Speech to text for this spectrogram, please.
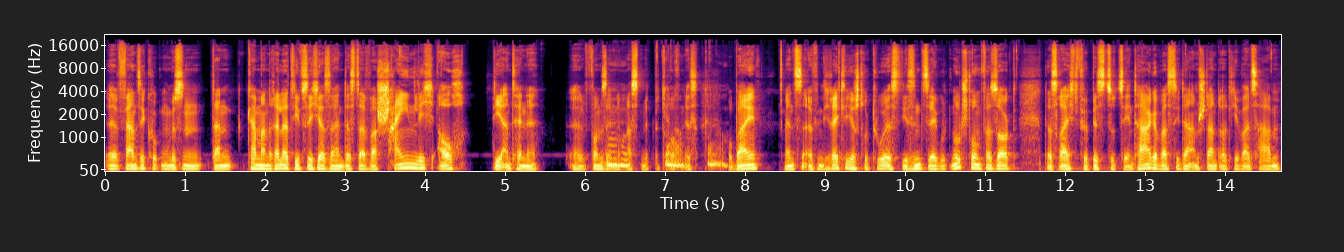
äh, Fernseh gucken müssen, dann kann man relativ sicher sein, dass da wahrscheinlich auch die Antenne äh, vom Sendemast mhm. mit betroffen genau, ist. Genau. Wobei, wenn es eine öffentlich-rechtliche Struktur ist, die sind sehr gut notstromversorgt. Das reicht für bis zu zehn Tage, was sie da am Standort jeweils haben.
